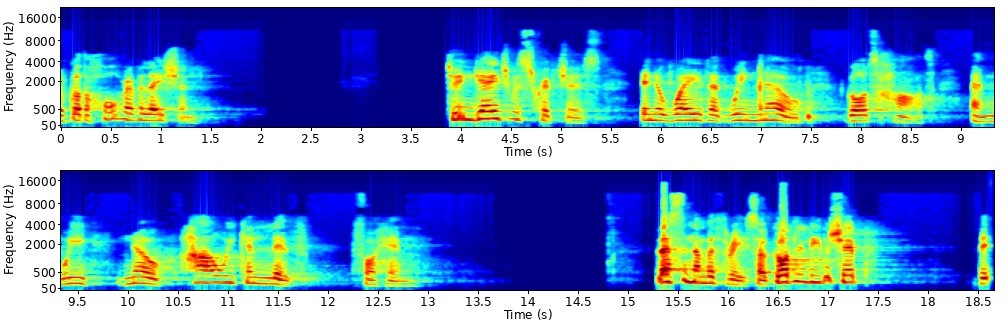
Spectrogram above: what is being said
We've got the whole revelation. To engage with scriptures in a way that we know God's heart and we know how we can live for Him. Lesson number three. So, godly leadership, the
